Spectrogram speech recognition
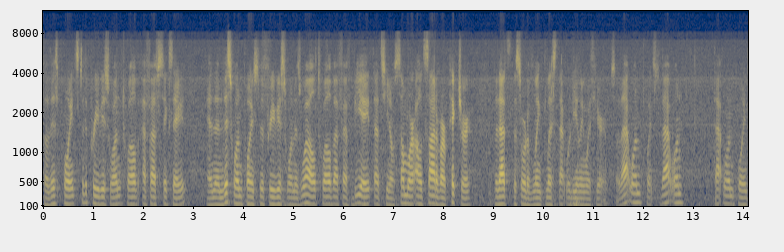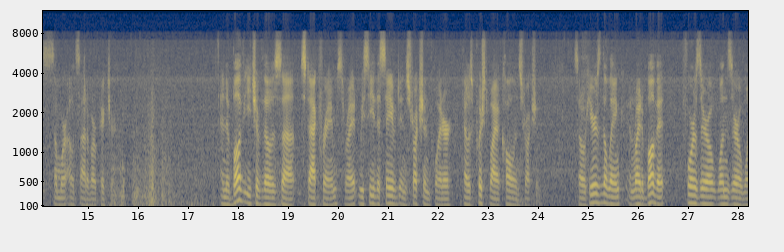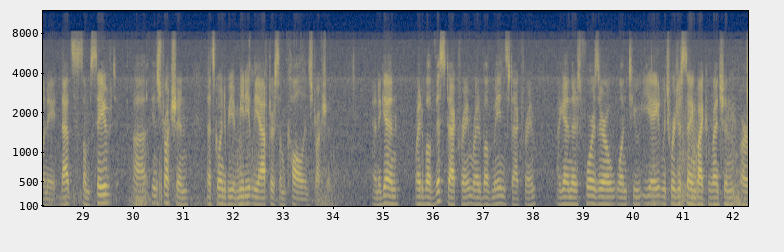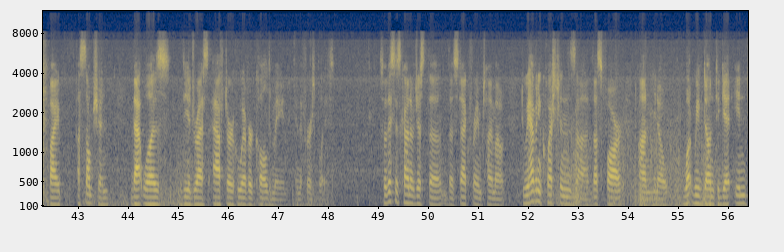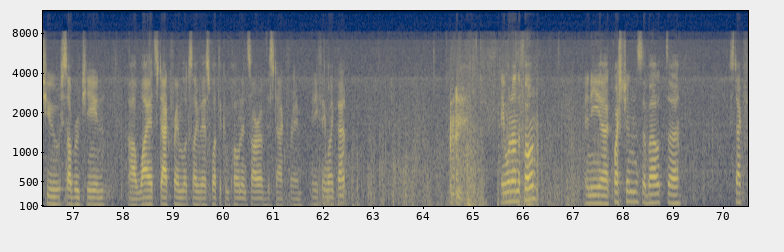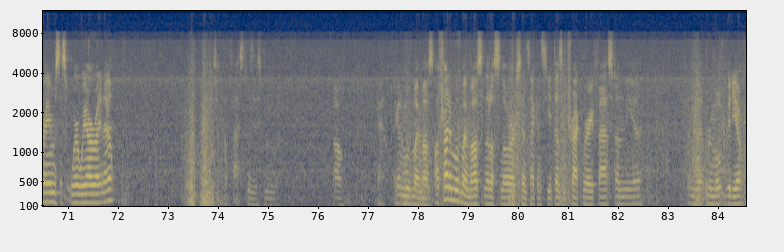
So this points to the previous one, 12FF68. And then this one points to the previous one as well, 12FFB8. That's, you know, somewhere outside of our picture, but that's the sort of linked list that we're dealing with here. So that one points to that one. That one points somewhere outside of our picture. And above each of those uh, stack frames, right, we see the saved instruction pointer that was pushed by a call instruction. So here's the link, and right above it, 401018. That's some saved uh, instruction that's going to be immediately after some call instruction. And again, right above this stack frame, right above main stack frame, again, there's 4012E8, which we're just saying by convention or by assumption that was the address after whoever called main in the first place. So this is kind of just the, the stack frame timeout. Do we have any questions uh, thus far on, you know, what we've done to get into subroutine, uh, why its stack frame looks like this, what the components are of the stack frame, anything like that? Anyone on the phone? Any uh, questions about uh, stack frames, where we are right now? How fast does this move? Oh, I gotta move my mouse. I'll try to move my mouse a little slower since I can see it doesn't track very fast on the, uh, on the remote video.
